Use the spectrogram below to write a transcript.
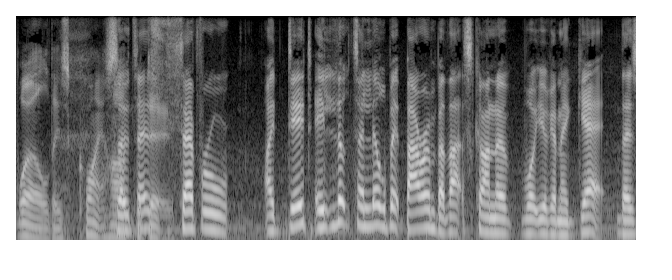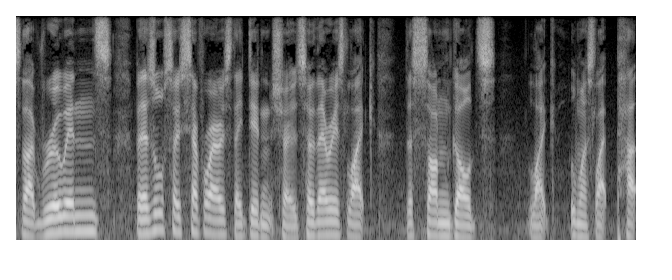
world is quite hard Mm-hmm. so there's do. several. I did. It looked a little bit barren, but that's kind of what you're going to get. There's like ruins, but there's also several areas they didn't show. So there is like the sun gods, like almost like pa-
